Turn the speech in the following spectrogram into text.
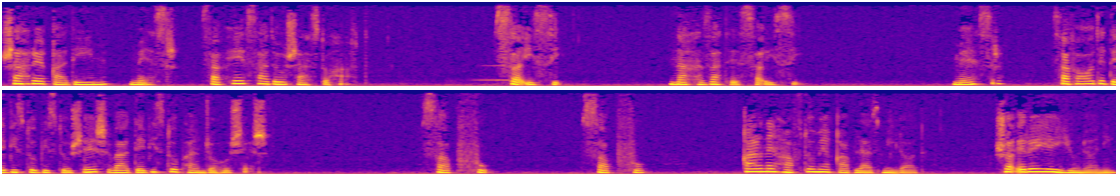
شهر قدیم مصر. صفحه 167 سائیسی نهزت سائیسی مصر صفحات 226 و 256 ساپفو ساپفو قرن هفتم قبل از میلاد. شاعره یونانی.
